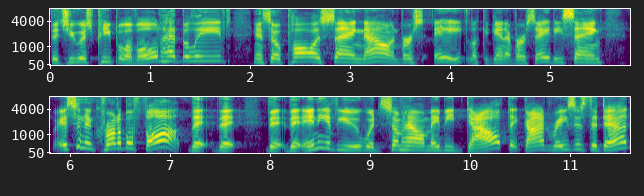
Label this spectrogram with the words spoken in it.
the Jewish people of old had believed. And so Paul is saying now in verse 8, look again at verse 8, he's saying, it's an incredible thought that, that, that, that any of you would somehow maybe doubt that God raises the dead.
